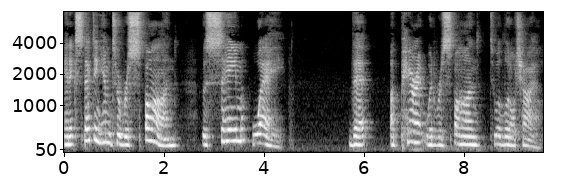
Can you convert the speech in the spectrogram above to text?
and expecting him to respond the same way that a parent would respond to a little child.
